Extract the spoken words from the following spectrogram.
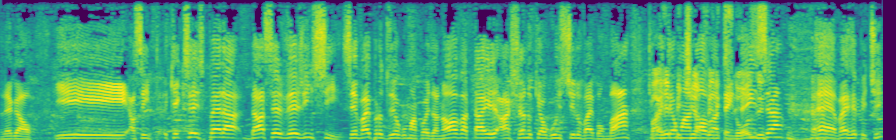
Legal. E, assim, o que, que você espera da cerveja em si? Você vai produzir alguma coisa nova? Tá achando que algum estilo vai bombar? Que Vai vai, ter uma nova tendência? É, vai repetir?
